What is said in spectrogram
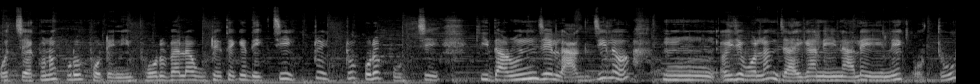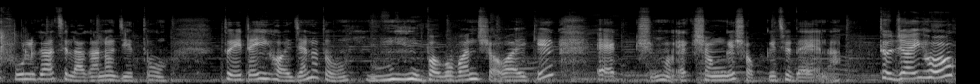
করছে। এখনও পুরো ফোটেনি। ভোরবেলা উঠে থেকে দেখছি, একটু একটু করে ফুটছে। কি দারুণ যে লাগছিল। ওই যে বললাম, জায়গা নেই, নালে এনে কত ফুল গাছ লাগানো যেত। তো এটাই হয়, জানো তো? ভগবান সবাইকে এক, একসঙ্গে সব কিছু দেয় না। তো যাই হোক,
